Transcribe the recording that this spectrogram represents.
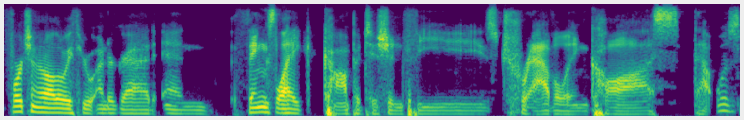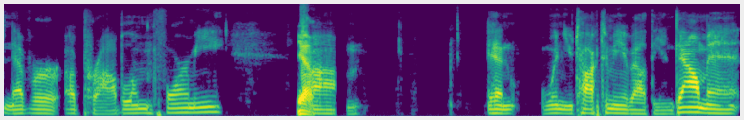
fortunate all the way through undergrad, and things like competition fees, traveling costs, that was never a problem for me. Yeah. Um, and when you talk to me about the endowment,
